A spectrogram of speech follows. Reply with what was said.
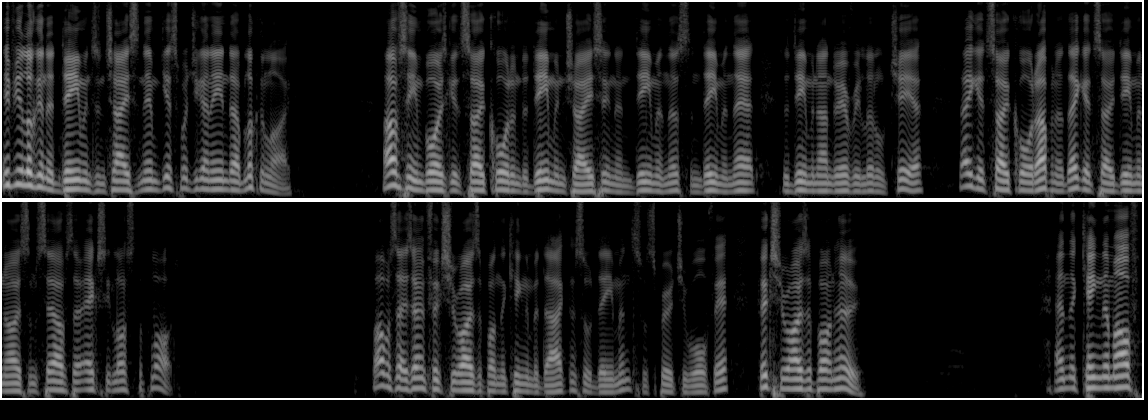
If you're looking at demons and chasing them, guess what you're going to end up looking like? I've seen boys get so caught into demon chasing and demon this and demon that, the demon under every little chair. They get so caught up in it, they get so demonized themselves, they actually lost the plot. Bible says, don't fix your eyes upon the kingdom of darkness or demons or spiritual warfare. Fix your eyes upon who? And the kingdom of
